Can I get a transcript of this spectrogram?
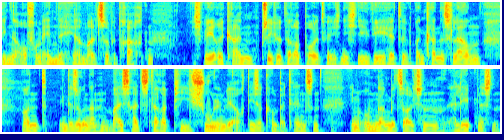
Dinge auch vom Ende her mal zu betrachten. Ich wäre kein Psychotherapeut, wenn ich nicht die Idee hätte, man kann es lernen. Und in der sogenannten Weisheitstherapie schulen wir auch diese Kompetenzen im Umgang mit solchen Erlebnissen.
